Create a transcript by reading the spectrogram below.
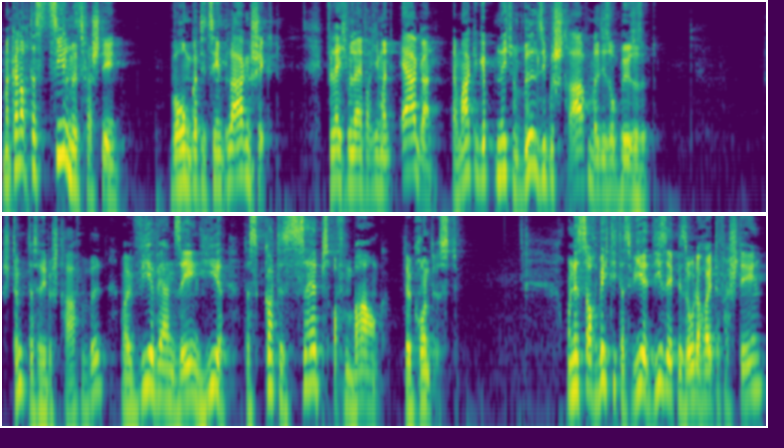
Man kann auch das Ziel missverstehen, warum Gott die zehn Plagen schickt. Vielleicht will er einfach jemand ärgern. Er mag Ägypten nicht und will sie bestrafen, weil sie so böse sind. Stimmt, dass er sie bestrafen will, aber wir werden sehen hier, dass Gottes Selbstoffenbarung der Grund ist. Und es ist auch wichtig, dass wir diese Episode heute verstehen,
